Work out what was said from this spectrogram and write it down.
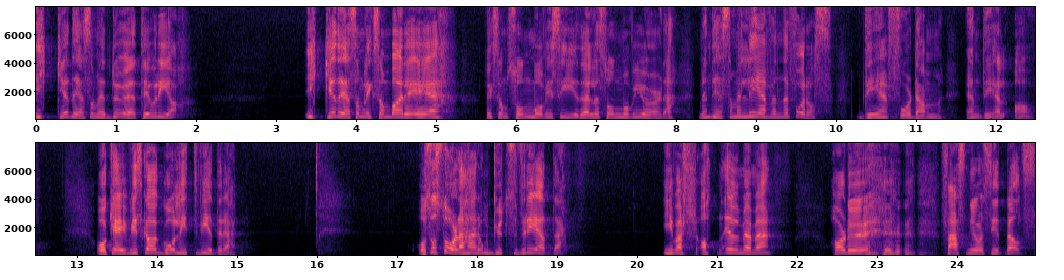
Ikke det som er døde teorier. Ikke det som liksom bare er liksom, Sånn må vi si det, eller sånn må vi gjøre det. Men det som er levende for oss, det får de en del av. Ok, Vi skal gå litt videre. Og så står det her om Guds vrede i vers 18. Er du med meg? Har du Fasten your seatbelts?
